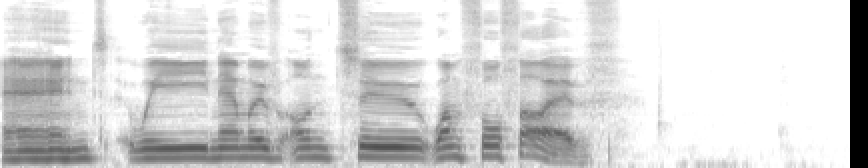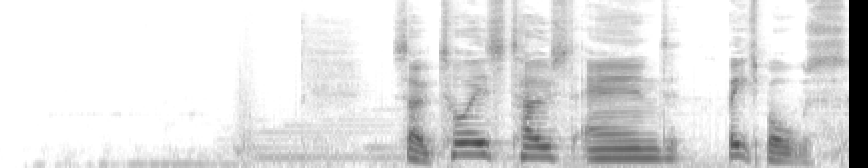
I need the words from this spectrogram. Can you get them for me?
And we now move on to 145. So, toys, toast, and beach balls.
